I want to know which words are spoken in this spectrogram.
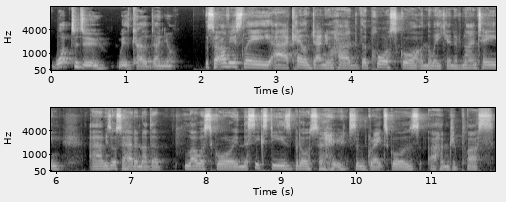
what to do with Caleb Daniel. So obviously, uh, Caleb Daniel had the poor score on the weekend of 19. Um, he's also had another lower score in the 60s, but also some great scores, 100 plus,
